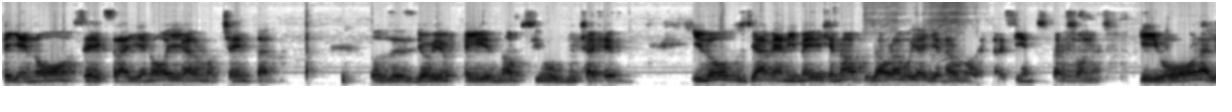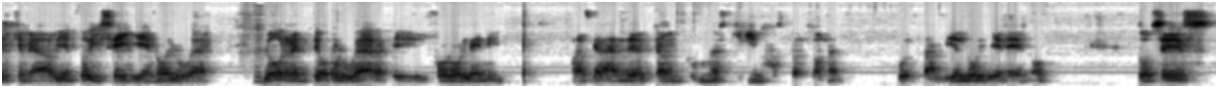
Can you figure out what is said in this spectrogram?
Se llenó, se extrallenó, llegaron 80, Entonces yo bien feliz, ¿no? Pues sí hubo mucha gente. Y luego pues ya me animé y dije, no, pues ahora voy a llenar uno de 300 personas. Y órale, que me aviento y se llenó el lugar. Luego renté otro lugar, el Foro Lenin, más grande, caben con unas 500 personas, pues también lo llené, ¿no? Entonces,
